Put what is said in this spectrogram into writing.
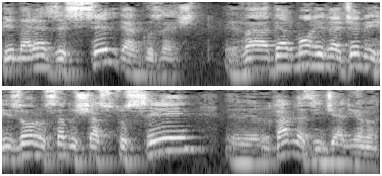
به مرض سل درگذشت و در ماه رجب 1163 قبل از این جریانات.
